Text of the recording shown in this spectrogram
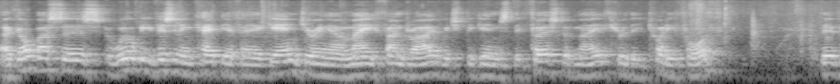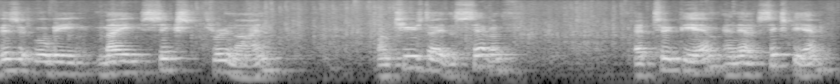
Uh, Goldbusters will be visiting KPFA again during our May fund drive, which begins the 1st of May through the 24th. Their visit will be May 6th through 9. On Tuesday the 7th at 2 p.m. and then at 6 p.m.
